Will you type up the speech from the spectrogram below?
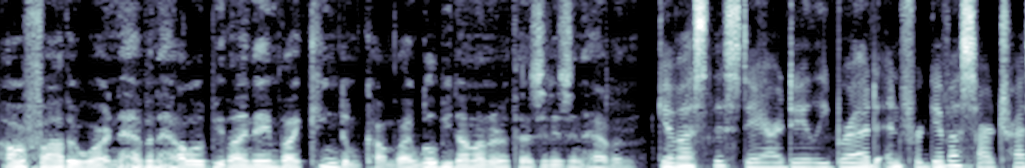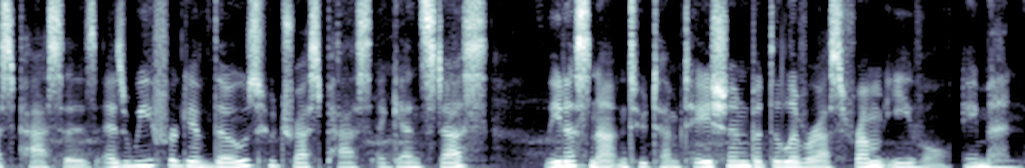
Our Father who art in heaven, hallowed be thy name. Thy kingdom come. Thy will be done on earth as it is in heaven. Give us this day our daily bread, and forgive us our trespasses, as we forgive those who trespass against us. Lead us not into temptation, but deliver us from evil. Amen.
